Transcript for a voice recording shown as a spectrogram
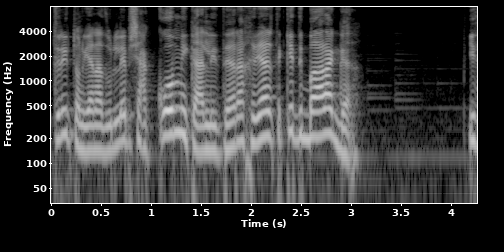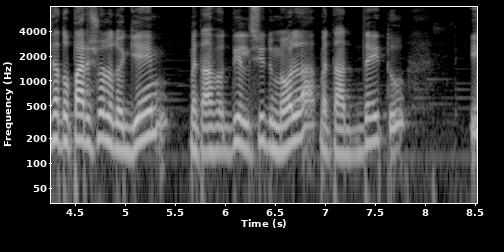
Τρίτον, για να δουλέψει ακόμη καλύτερα χρειάζεται και την παράγκα. Ή θα το πάρεις όλο το game με τα DLC του με όλα, με τα update του, ή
